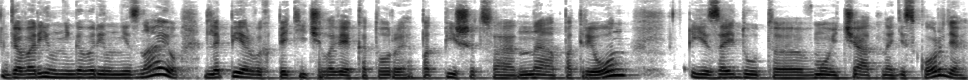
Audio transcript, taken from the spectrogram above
говорил, не говорил, не знаю, для первых пяти человек, которые подпишутся на Patreon и зайдут э, в мой чат на Дискорде,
